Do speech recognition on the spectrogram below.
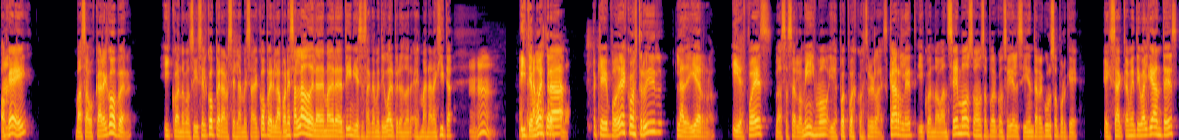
ok, vas a buscar el Copper. Y cuando conseguís el Copper, haces la mesa de Copper, la pones al lado de la de madera de tin y es exactamente igual, pero es, más naranjita. Y te lo estoy muestra que podés construir la de hierro. Y después vas a hacer lo mismo y después puedes construir la Scarlet. Y cuando avancemos vamos a poder conseguir el siguiente recurso porque exactamente igual que antes,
